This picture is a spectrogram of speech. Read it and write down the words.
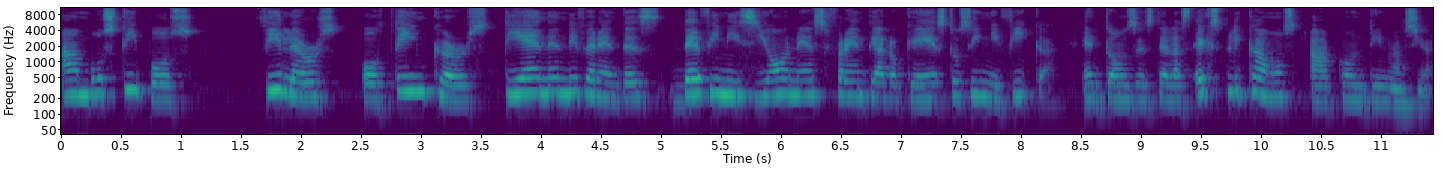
ambos tipos, feelers o thinkers, tienen diferentes definiciones frente a lo que esto significa. Entonces, te las explicamos a continuación.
